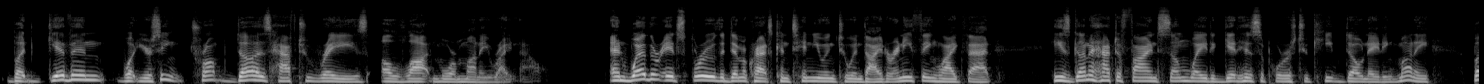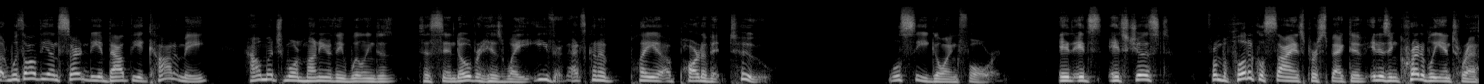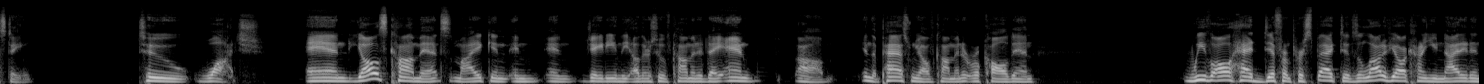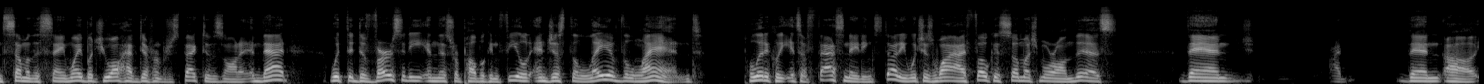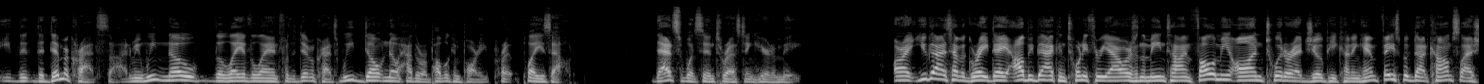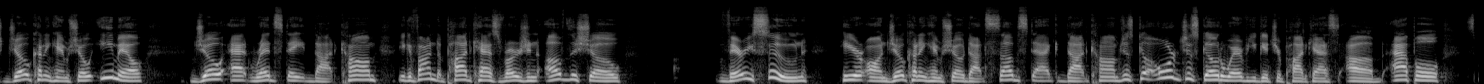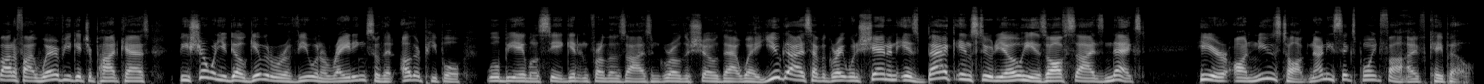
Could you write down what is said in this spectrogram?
But given what you're seeing, Trump does have to raise a lot more money right now. And whether it's through the Democrats continuing to indict or anything like that, he's going to have to find some way to get his supporters to keep donating money but with all the uncertainty about the economy, how much more money are they willing to, to send over his way either? That's going to play a part of it too. We'll see going forward. It, it's it's just from a political science perspective, it is incredibly interesting to watch. And y'all's comments, Mike and, and, and JD and the others who have commented today, and um, in the past when y'all have commented or called in, we've all had different perspectives. A lot of y'all are kind of united in some of the same way, but you all have different perspectives on it. And that, with the diversity in this Republican field and just the lay of the land politically, it's a fascinating study, which is why I focus so much more on this than than uh, the, the Democrat side. I mean, we know the lay of the land for the Democrats. We don't know how the Republican Party plays out. That's what's interesting here to me. All right, you guys have a great day. I'll be back in 23 hours. In the meantime, follow me on Twitter at Joe P. Cunningham, Facebook.com slash Joe Cunningham Show, email joe at redstate.com. You can find a podcast version of the show very soon here on joecunninghamshow.substack.com. Just go or just go to wherever you get your podcasts, uh, Apple, Spotify, wherever you get your podcasts. Be sure when you go, give it a review and a rating so that other people will be able to see it, get it in front of those eyes, and grow the show that way. You guys have a great one. Shannon is back in studio. He is offsides next here on News Talk 96.5 KPEL.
